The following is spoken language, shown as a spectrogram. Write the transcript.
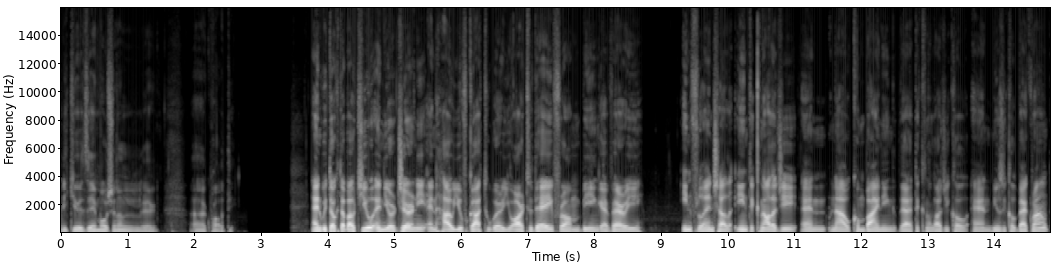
EQ is the emotional uh, uh, quality. And we talked about you and your journey and how you've got to where you are today from being a very influential in technology and now combining the technological and musical background.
